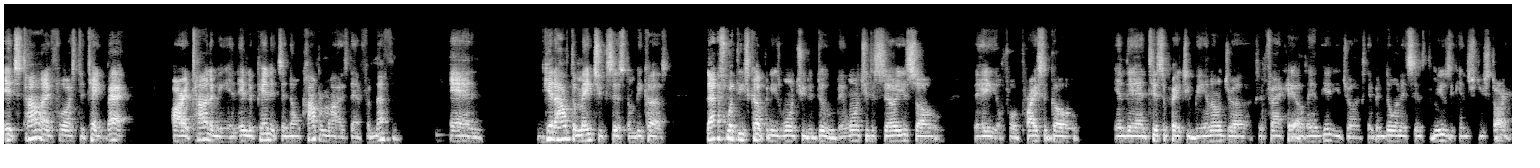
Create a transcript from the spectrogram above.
it's time for us to take back our autonomy and independence and don't compromise that for nothing. And get out the matrix system because that's what these companies want you to do. They want you to sell your soul they for a price of gold and they anticipate you being on drugs. In fact, hell, they'll give you drugs. They've been doing it since the music industry started.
